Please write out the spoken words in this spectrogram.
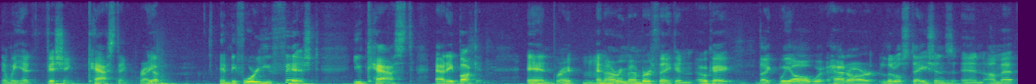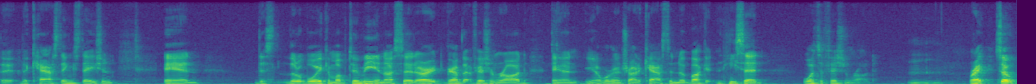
and we had fishing, casting, right? Yep. And before you fished, you cast at a bucket. And right, Mhm. and I remember thinking, okay, like we all were, had our little stations, and I'm at the the casting station, and this little boy come up to me, and I said, all right, grab that fishing rod, and you know we're gonna try to cast into a bucket. And he said, what's a fishing rod? Mm-hmm. right? So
